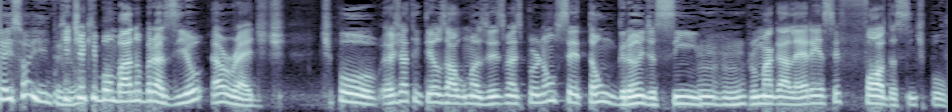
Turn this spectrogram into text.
e é isso aí, O entendeu? que tinha que bombar no Brasil é o Reddit. Tipo, eu já tentei usar algumas vezes, mas por não ser tão grande assim, Uhum. pra uma galera ia ser foda, assim, tipo,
